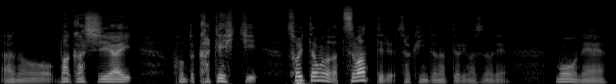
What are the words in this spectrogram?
あのバカし合い本当駆け引きそういったものが詰まってる作品となっておりますのでもうね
